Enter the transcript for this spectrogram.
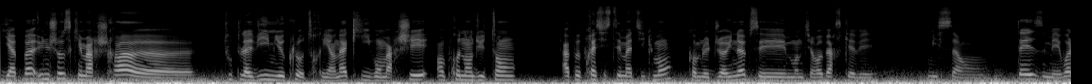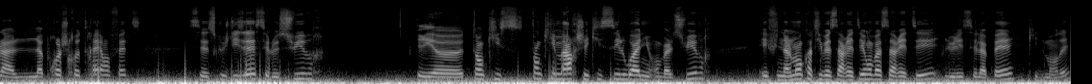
Il n'y a pas une chose qui marchera euh, toute la vie mieux que l'autre. Il y en a qui vont marcher en prenant du temps à peu près systématiquement, comme le join-up, c'est Monty Roberts qui avait mis ça en thèse, mais voilà, l'approche retrait en fait, c'est ce que je disais, c'est le suivre. Et euh, tant qu'il marche et qu'il s'éloigne, on va le suivre. Et finalement, quand il va s'arrêter, on va s'arrêter, lui laisser la paix, qui demandait.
